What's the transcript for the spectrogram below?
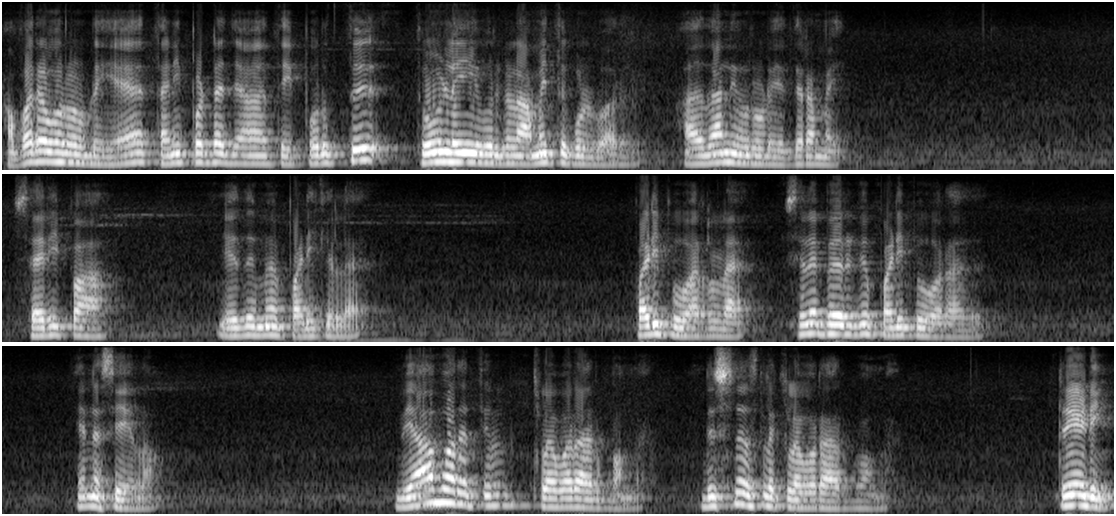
அவரவருடைய தனிப்பட்ட ஜாதகத்தை பொறுத்து தொழிலை இவர்கள் அமைத்துக் கொள்வார்கள். அதுதான் இவருடைய திறமை. சரிப்பா எதுவுமே படிக்கலை. படிப்பு வரல. சில பேருக்கு படிப்பு வராது. என்ன செய்யலாம்? வியாபாரத்தில் கிளவராக இருப்பாங்க. பிஸ்னஸில் கிளவராக இருப்பாங்க. ட்ரேடிங்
